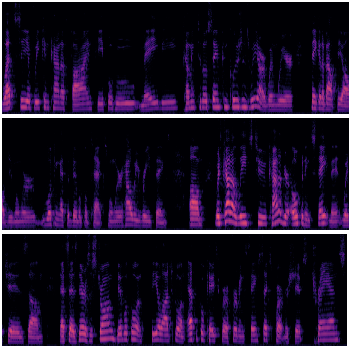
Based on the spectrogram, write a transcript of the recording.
let's see if we can kind of find people who may be coming to those same conclusions we are when we're thinking about theology, when we're looking at the biblical text, when we're how we read things, um, which kind of leads to kind of your opening statement, which is um, that says there is a strong biblical and theological and ethical case for affirming same-sex partnerships, trans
